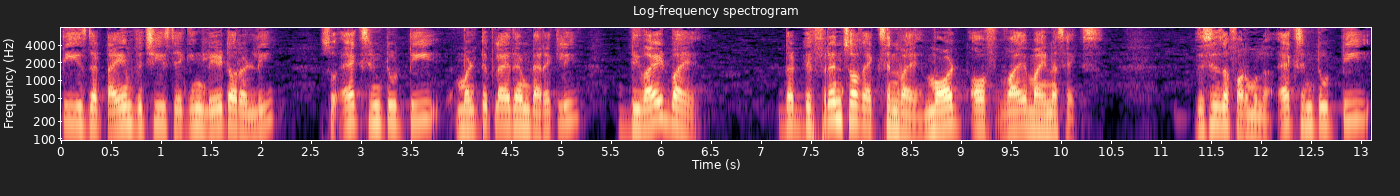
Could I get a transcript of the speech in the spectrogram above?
t is the time which he is taking late or early. So x into t multiply them directly. Divide by the difference of x and y mod of y minus x. This is the formula x into t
